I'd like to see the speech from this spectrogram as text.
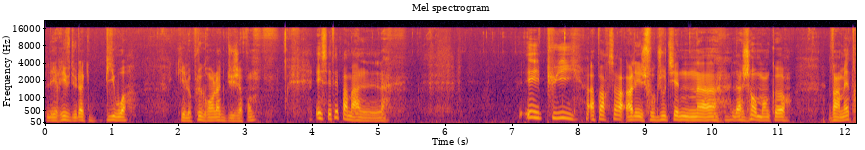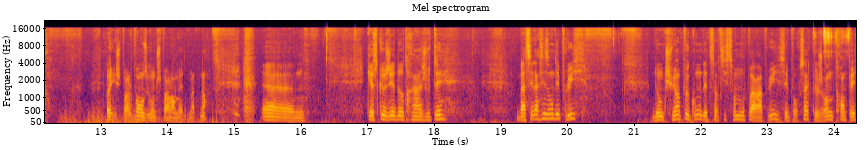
les rives du lac Biwa, qui est le plus grand lac du Japon. Et c'était pas mal. Et puis, à part ça, allez, il faut que je vous tienne la, jambe encore 20 mètres. Oui, je parle pas en secondes, je parle en mètres maintenant. Qu'est-ce que j'ai d'autre à ajouter? Bah c'est la saison des pluies. Donc je suis un peu con d'être sorti sans mon parapluie, c'est pour ça que je rentre trempé.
